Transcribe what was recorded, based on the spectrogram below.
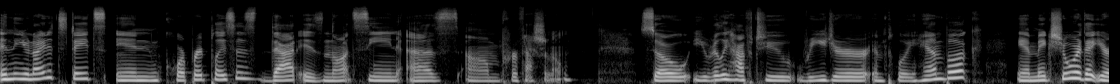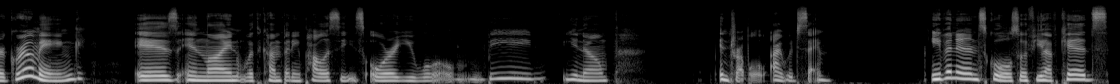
in the United States, in corporate places, that is not seen as um, professional. So you really have to read your employee handbook and make sure that your grooming is in line with company policies, or you will be, you know, in trouble, I would say. Even in school. So if you have kids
